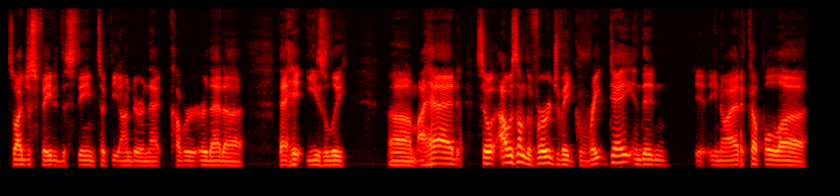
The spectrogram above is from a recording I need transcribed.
So I just faded the steam, took the under, and that cover or that uh that hit easily. Um, I had so I was on the verge of a great day, and then you know I had a couple. Uh,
